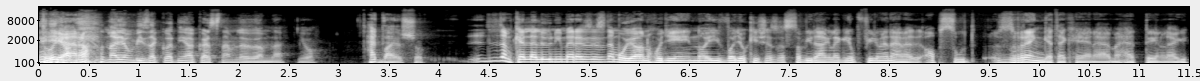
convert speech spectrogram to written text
utoljára. Ja, nagyon bizakodni akarsz, nem lövöm le. Jó. Hát- Bajosok. nem kell lelőni, mert ez, ez nem olyan, hogy én naív vagyok, és ez lesz a világ legjobb filme, nem, ez abszolút, ez rengeteg helyen elmehet tényleg.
